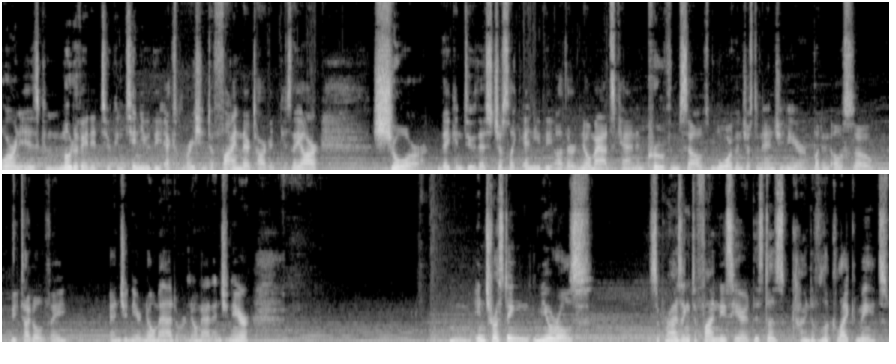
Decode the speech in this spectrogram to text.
Orin is motivated to continue the exploration to find their target because they are sure they can do this just like any of the other nomads can and prove themselves more than just an engineer, but in also the title of a engineer nomad or nomad engineer. Hmm, interesting murals Surprising to find these here. This does kind of look like me. It's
